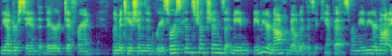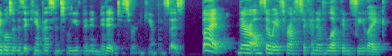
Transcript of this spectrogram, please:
We understand that there are different limitations and resource constrictions that mean maybe you're not going to be able to visit campus, or maybe you're not able to visit campus until you've been admitted to certain campuses. But there are also ways for us to kind of look and see like,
